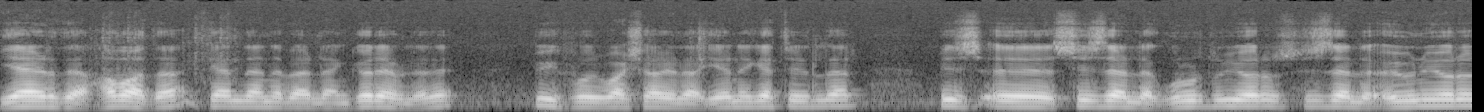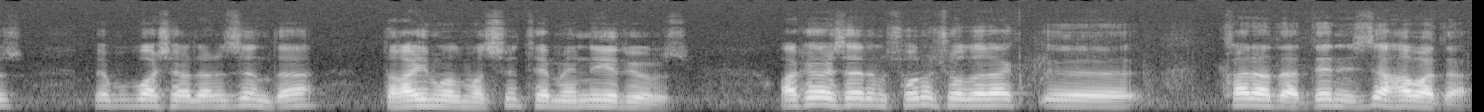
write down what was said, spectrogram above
yerde, havada kendilerine verilen görevleri büyük bir başarıyla yerine getirdiler. Biz e, sizlerle gurur duyuyoruz, sizlerle övünüyoruz ve bu başarılarınızın da daim olmasını temenni ediyoruz. Arkadaşlarım sonuç olarak e, karada, denizde, havada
